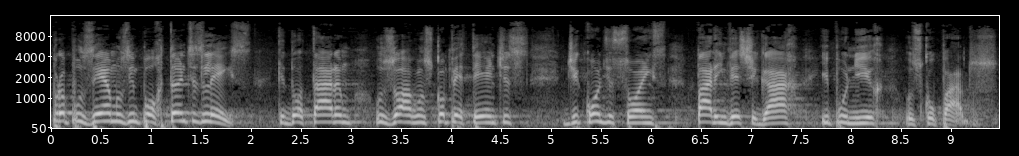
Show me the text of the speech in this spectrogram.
Propusemos importantes leis que dotaram os órgãos competentes de condições para investigar e punir os culpados.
